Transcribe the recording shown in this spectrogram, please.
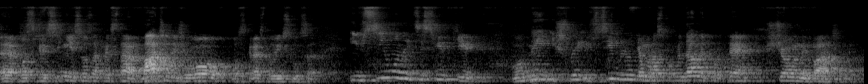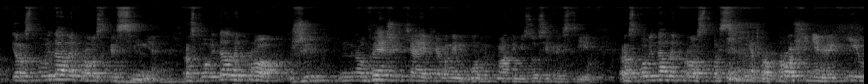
е, Воскресіння Ісуса Христа, бачили живого Воскреслого Ісуса. І всі вони, ці свідки, вони йшли і всім людям розповідали про те, що вони бачили. І розповідали про Воскресіння, розповідали про жи- нове життя, яке вони можуть мати в Ісусі Христі, розповідали про спасіння, про прощення гріхів,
